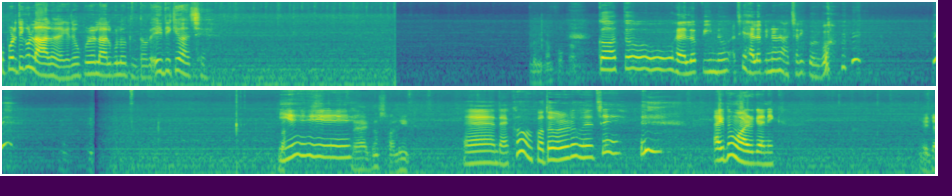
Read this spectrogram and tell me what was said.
ওপর দিকেও লাল হয়ে গেছে উপরের লালগুলো তুলতে পারো এই দিকেও আছে। কত হ্যালোপিনো। আজকে হ্যালোপিনোর আচারি করব। ইয়ে। একদম সলিড হ্যাঁ দেখো কত বড় বড় হয়েছে। একদম অর্গানিক এটা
